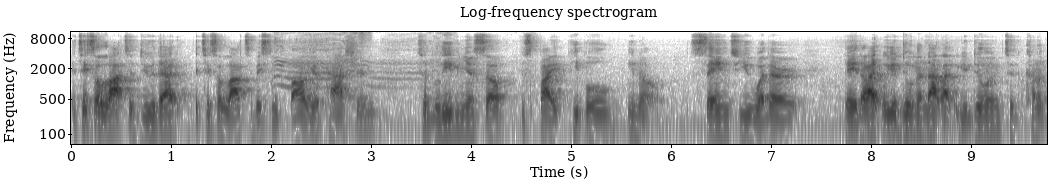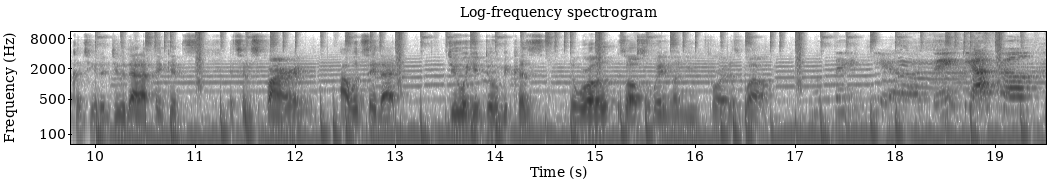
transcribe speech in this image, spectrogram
it takes a lot to do that. It takes a lot to basically follow your passion, to believe in yourself despite people, you know, saying to you whether they like what you're doing or not like what you're doing to kind of continue to do that. I think it's it's inspiring. I would say that do what you're doing because the world is also waiting on you for it as well. Well, thank you. Thank you. I feel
